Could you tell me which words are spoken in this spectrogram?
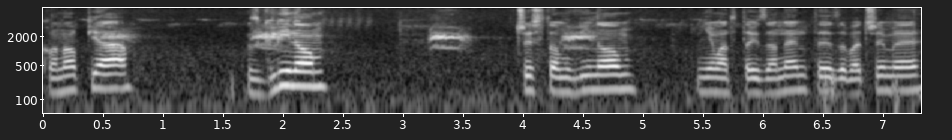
konopia z gliną, czystą gliną. Nie ma tutaj zanęty, zobaczymy.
